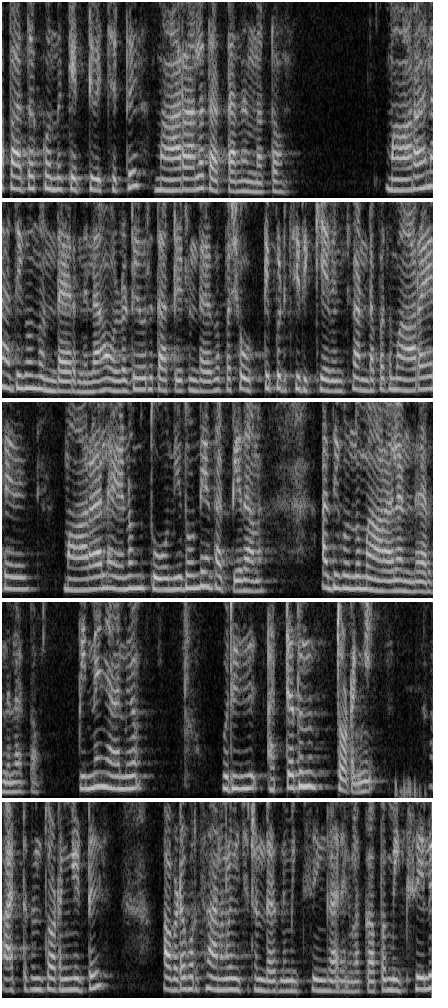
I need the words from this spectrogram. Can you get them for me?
അപ്പോൾ അതൊക്കെ ഒന്ന് കെട്ടിവെച്ചിട്ട് മാറാല തട്ടാൻ നിന്നിട്ടോ. മാറാല അധികം ഒന്നും ഉണ്ടായിരുന്നില്ല. ഓൾറെഡി അവർ തട്ടിയിട്ടുണ്ടായിരുന്നു. പക്ഷെ ഒട്ടിപ്പിടിച്ചിരിക്കുകയായിരുന്നു. എനിക്ക് കണ്ടപ്പോൾ അത് മാറായ മാറാലായണമെന്ന് തോന്നിയതുകൊണ്ട് ഞാൻ തട്ടിയതാണ്. അധികം ഒന്നും മാറാല ഉണ്ടായിരുന്നില്ല കേട്ടോ. പിന്നെ ഞാൻ ഒരു അറ്റത്തുനിന്ന് തുടങ്ങി. അറ്റത്തുനിന്ന് തുടങ്ങിയിട്ട് അവിടെ കുറച്ച് സാധനങ്ങൾ വെച്ചിട്ടുണ്ടായിരുന്നു മിക്സിയും കാര്യങ്ങളൊക്കെ. അപ്പോൾ മിക്സിയിൽ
